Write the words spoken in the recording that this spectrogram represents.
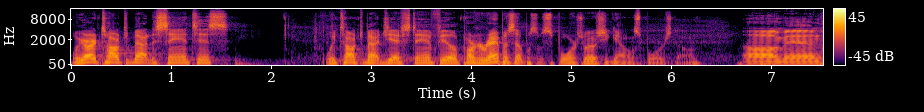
We already talked about DeSantis. We talked about Jeff Stanfield. Parker, wrap us up with some sports. What else you got on sports, Don? Oh man,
